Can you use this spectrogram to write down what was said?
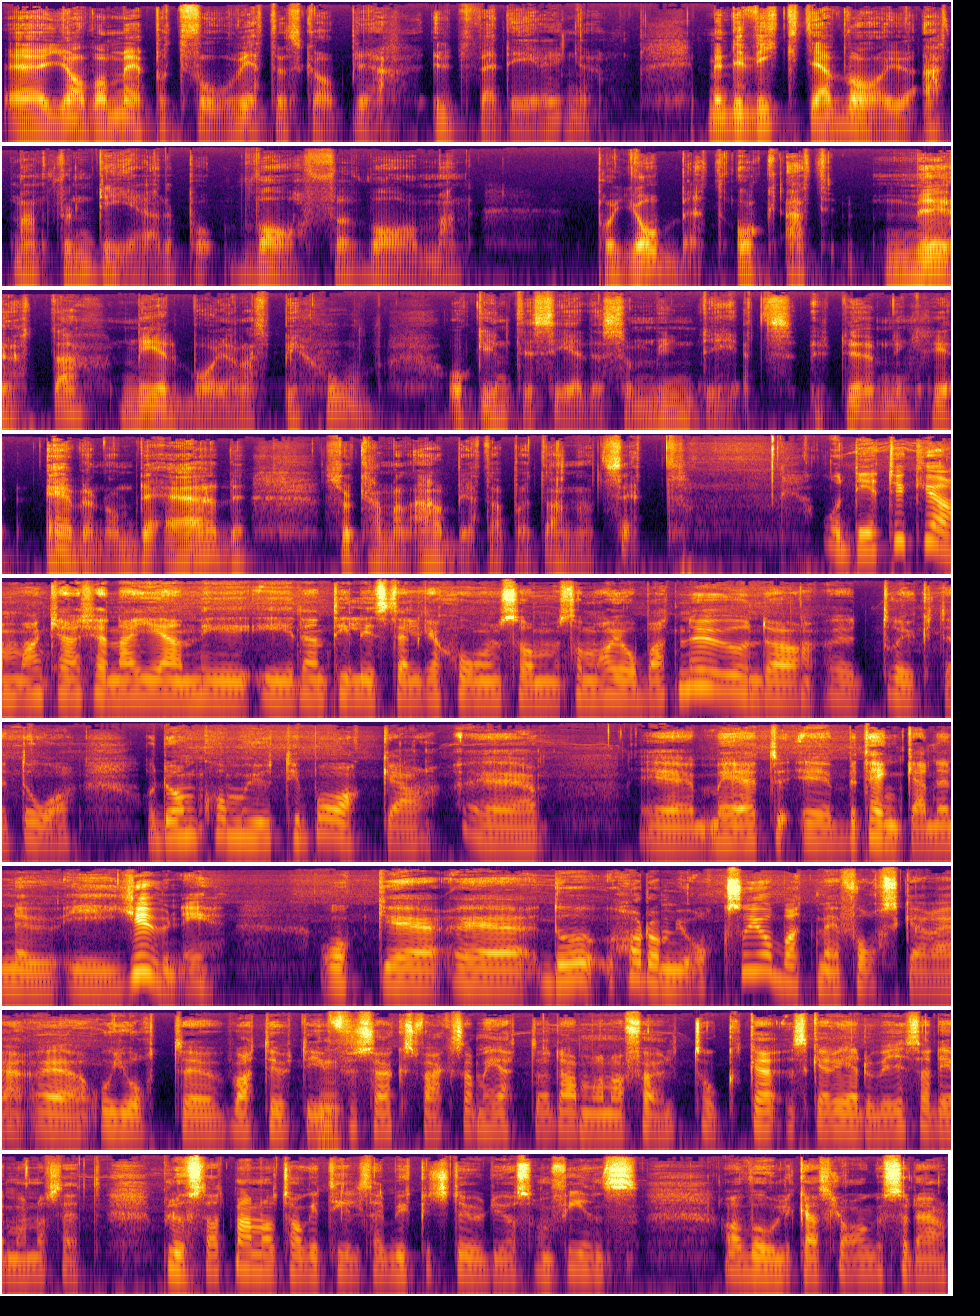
Eh, jag var med på två vetenskapliga utvärderingar. Men det viktiga var ju att man funderade på varför var man på jobbet och att möta medborgarnas behov och inte se det som myndighetsutövning. Även om det är det så kan man arbeta på ett annat sätt. Och det tycker jag man kan känna igen i, i den tillitsdelegation som, som har jobbat nu under eh, drygt ett år. Och de kommer ju tillbaka eh, eh med ett eh, betänkande nu i juni. Och eh, då har de ju också jobbat med forskare eh, och gjort, eh, varit ute i mm. försöksverksamheter där man har följt och ska, ska, redovisa det man har sett. Plus att man har tagit till sig mycket studier som finns av olika slag. Och sådär.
